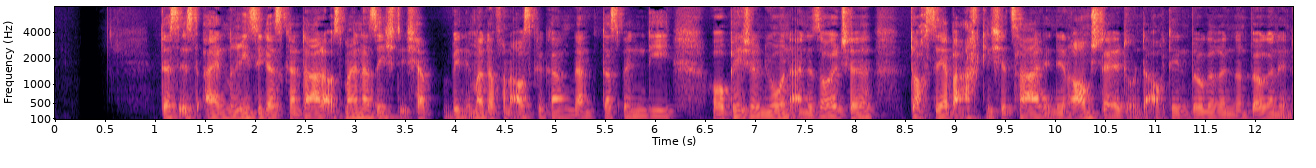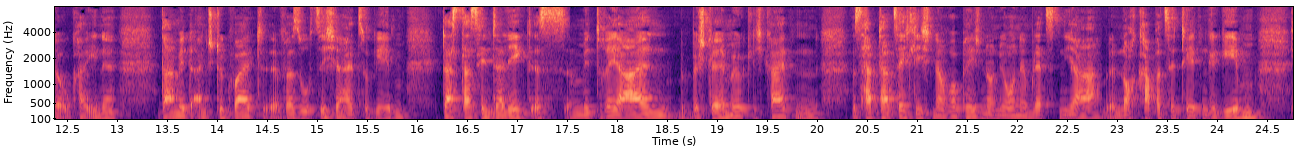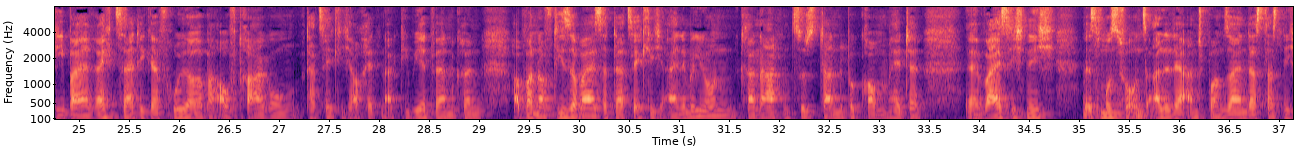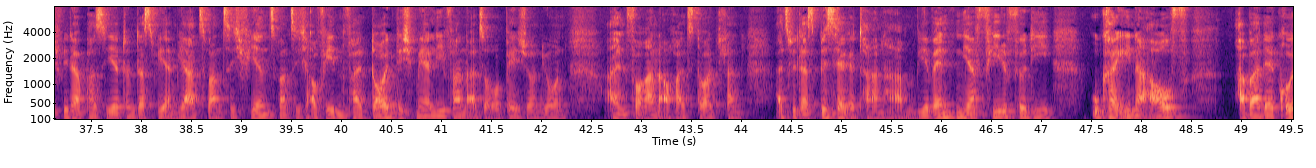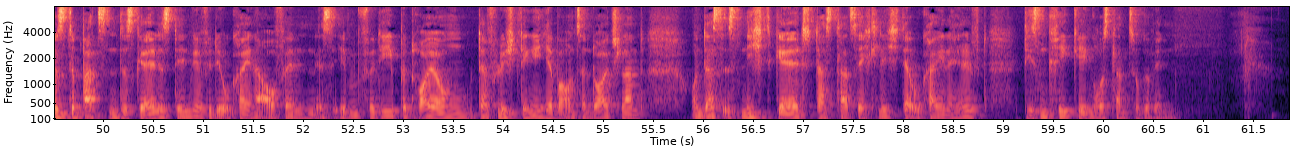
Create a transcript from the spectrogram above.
Das ist ein riesiger Skandal aus meiner Sicht. Ich hab, bin immer davon ausgegangen, dass wenn die Europäische Union eine solche doch sehr beachtliche Zahl in den Raum stellt und auch den Bürgerinnen und Bürgern in der Ukraine damit ein Stück weit äh, versucht, Sicherheit zu geben, dass das hinterlegt ist mit realen Bestellmöglichkeiten. Es hat tatsächlich in der Europäischen Union im letzten Jahr noch Kapazitäten gegeben, die bei rechtzeitiger früherer Beauftragung tatsächlich auch hätten aktiviert werden können. Ob man auf diese Weise tatsächlich eine Million Granaten zustande bekommen hätte, äh, weiß ich nicht. Es muss für uns alle der Ansporn sein, dass das nicht wieder passiert und dass wir im Jahr Jahr 2024 auf jeden Fall deutlich mehr liefern als Europäische Union, allen voran auch als Deutschland, als wir das bisher getan haben. Wir wenden ja viel für die Ukraine auf. Aber der größte Batzen des Geldes, den wir für die Ukraine aufwenden, ist eben für die Betreuung der Flüchtlinge hier bei uns in Deutschland. Und das ist nicht Geld, das tatsächlich der Ukraine hilft, diesen Krieg gegen Russland zu gewinnen.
